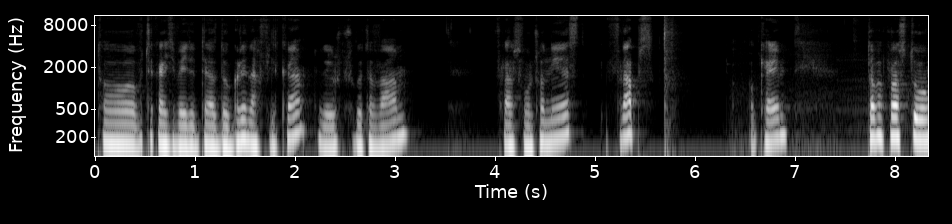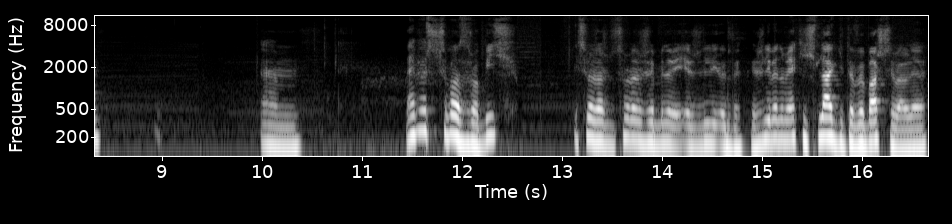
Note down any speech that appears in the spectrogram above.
to czekajcie, wejdę teraz do gry na chwilkę. Tutaj już przygotowałem. Fraps włączony jest. Fraps. Ok. To po prostu. em, najpierw trzeba zrobić. I sorry, sorry, że będą, jeżeli, jeżeli będą jakieś lagi, to wybaczcie, ale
